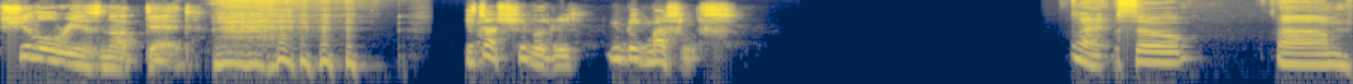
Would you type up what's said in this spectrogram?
Chivalry is not dead. It's not chivalry. You big muscles. All right. So, um,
